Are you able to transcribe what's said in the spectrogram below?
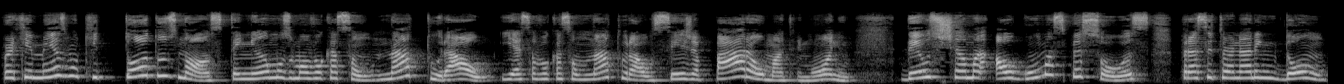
Porque mesmo que todos nós tenhamos uma vocação natural e essa vocação natural seja para o matrimônio, Deus chama algumas pessoas para se tornarem dom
